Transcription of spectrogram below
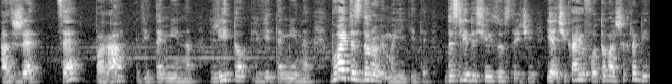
Адже це пора вітаміна, літо вітаміни. Бувайте здорові, мої діти. До слідущої зустрічі. Я чекаю фото ваших робіт.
